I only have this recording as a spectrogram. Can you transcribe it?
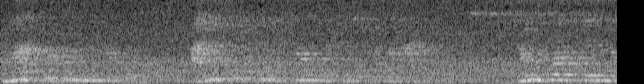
スマートフォンなどを歩きながら操作することが走行中の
